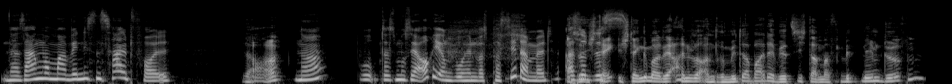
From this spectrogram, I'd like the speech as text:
na sagen wir mal wenigstens halb voll, Ja, ne? Wo, das muss ja auch irgendwo hin. Was passiert damit? also, ich, das, denk, ich denke mal, der ein oder andere Mitarbeiter wird sich dann was mitnehmen dürfen.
